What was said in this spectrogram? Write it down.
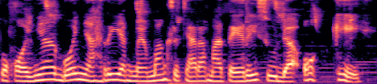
pokoknya gue nyari yang memang secara materi sudah oke. Okay.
